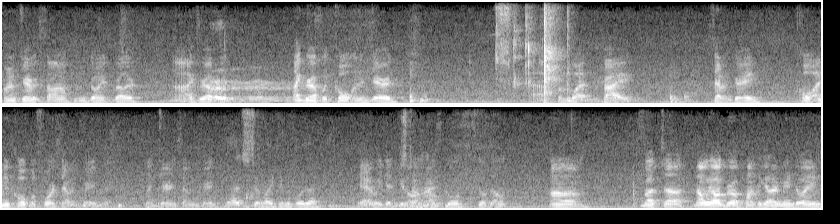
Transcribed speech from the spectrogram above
My name's Jeremy McDonald. I'm Dwayne's brother. Uh, I grew up with I grew up with Colton and Jared. Uh, from what, probably seventh grade. Colt, I knew Colt before seventh grade, but not Jared in seventh grade. Yeah, I just didn't like you before then. Yeah, we did get Still along in high don't. school. Still don't. Um, but uh, no, we all grew up hunting together, me and Dwayne.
